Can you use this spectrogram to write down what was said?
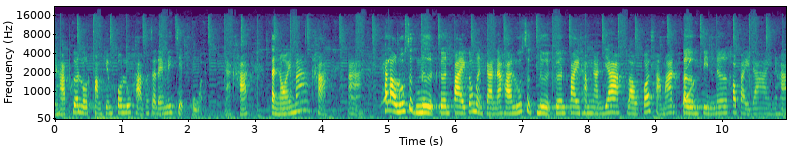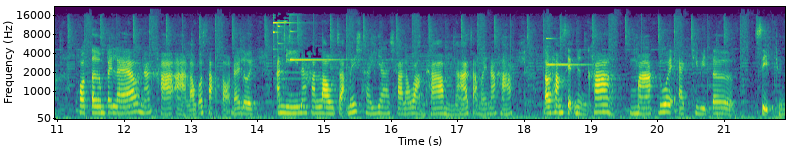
นะคะ เพื่อลดความเข้มข้นลูกค้าก็จะได้ไม่เจ็บปวดนะคะ แต่น้อยมากค่ะ ถ้าเรารู้สึกหนืดเกินไปก็เหมือนกันนะคะ รู้สึกหนืดเกินไปทำงานยาก เราก็สามารถเติมตินเนอร์เข้าไปได้นะคะ พอเติมไปแล้วนะคะอ่าเราก็สักต่อได้เลย อันนี้นะคะเราจะไม่ใช้ยาชาระหว่างทำนะจำไว้นะคะ เราทำเสร็จหนึ่งข้างมาร์กด้วย Activator 10ถึง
